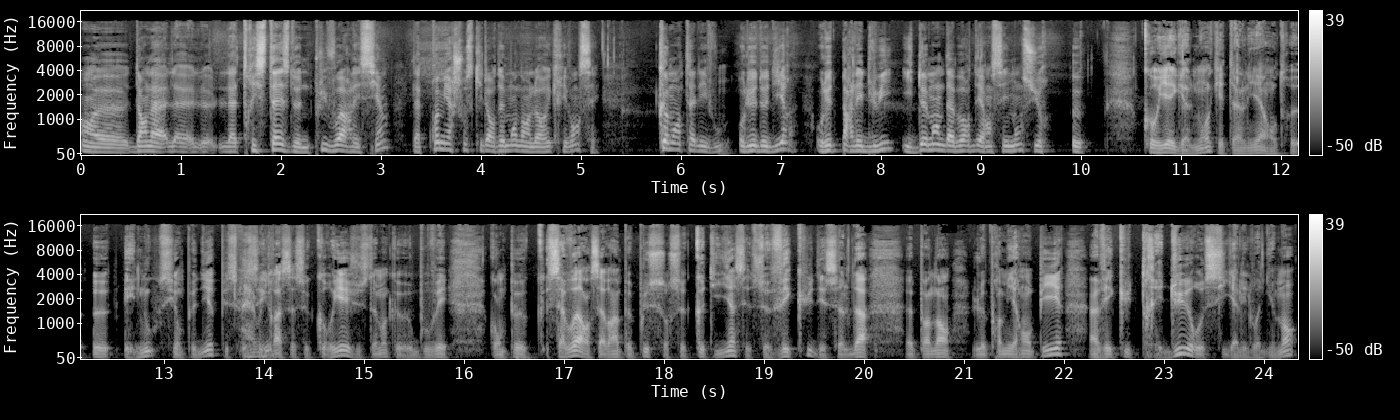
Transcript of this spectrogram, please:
en, euh, dans la- la tristesse de ne plus voir les siens. La première chose qu'il leur demande en leur écrivant, c'est comment allez-vous? Au lieu de dire, au lieu de parler de lui, il demande d'abord des renseignements sur eux. Courrier également, qui est un lien entre eux et nous, si on peut dire, puisque Ah c'est oui. grâce à ce courrier justement que vous pouvez, qu'on peut savoir, en savoir un peu plus sur ce quotidien, c'est ce vécu des soldats euh, pendant le Premier Empire, un vécu très dur aussi. Il y a l'éloignement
